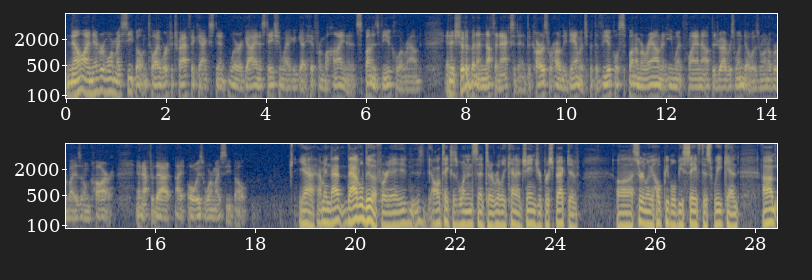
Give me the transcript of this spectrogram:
No, I never wore my seatbelt until I worked a traffic accident where a guy in a station wagon got hit from behind and it spun his vehicle around. And it should have been a nothing accident. The cars were hardly damaged, but the vehicle spun him around and he went flying out the driver's window, was run over by his own car. And after that, I always wore my seatbelt. Yeah, I mean that that'll do it for you. It, all it takes is one incident to really kind of change your perspective. Uh, certainly, we hope people will be safe this weekend. Um,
